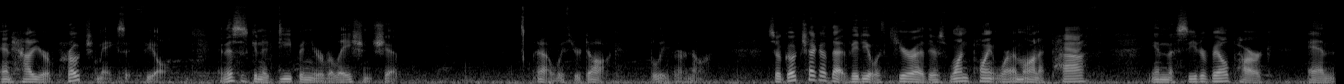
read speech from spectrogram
and how your approach makes it feel. And this is going to deepen your relationship uh, with your dog, believe it or not. So go check out that video with Kira. There's one point where I'm on a path in the Cedarvale Park and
